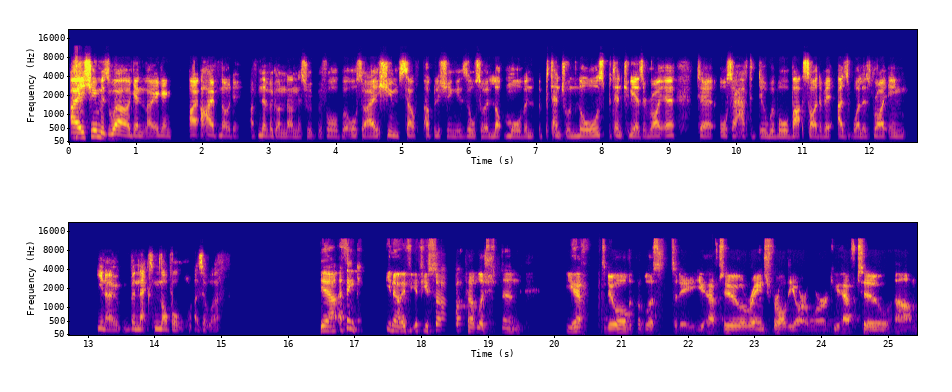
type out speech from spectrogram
I assume as well. Again, like again, I, I have no idea. I've never gone down this route before, but also I assume self-publishing is also a lot more than a potential nose potentially as a writer to also have to deal with all that side of it as well as writing, you know, the next novel, as it were. Yeah, I think you know if if you self-publish, then you have to do all the publicity. You have to arrange for all the artwork. You have to um,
